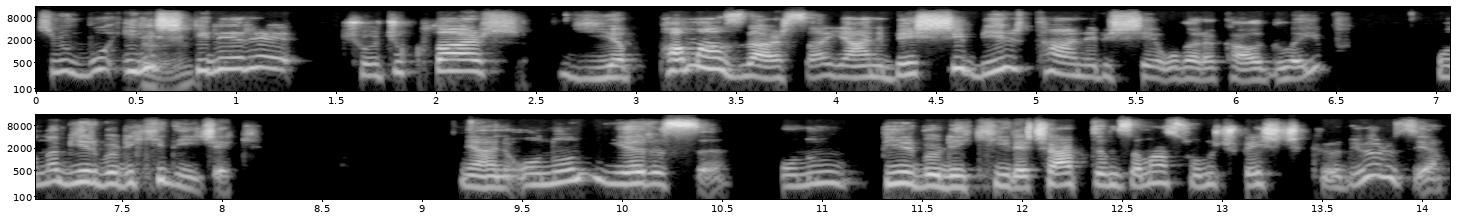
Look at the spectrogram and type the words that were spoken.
Şimdi bu ilişkileri evet çocuklar yapamazlarsa yani beşi bir tane bir şey olarak algılayıp ona bir bölü iki diyecek. Yani onun yarısı, onun bir bölü iki ile çarptığım zaman sonuç beş çıkıyor diyoruz ya.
